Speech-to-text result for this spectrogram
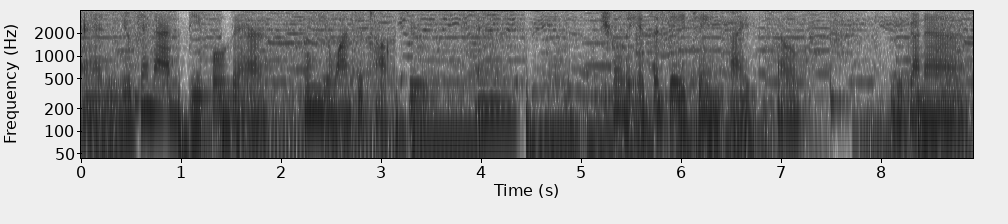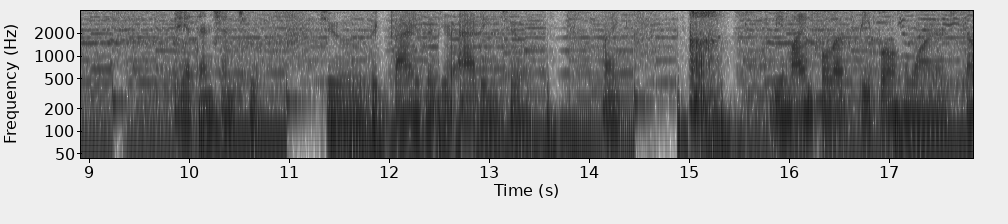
And you can add people there whom you want to talk to. And truly, it's a dating site, so you're gonna pay attention to to the guys that you're adding to. Like be mindful of people who are so,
